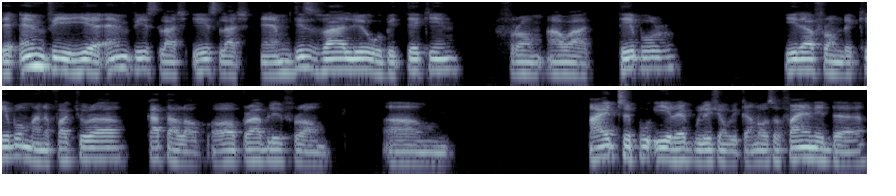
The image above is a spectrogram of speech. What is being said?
the MV here, MV slash A slash M, this value will be taken from our table, either from the cable manufacturer catalog or probably from um, IEEE regulation. We can also find it there,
